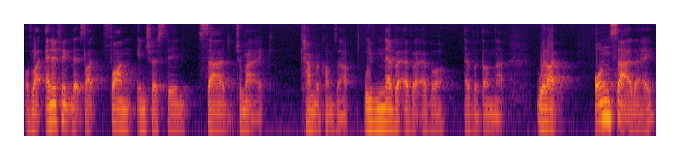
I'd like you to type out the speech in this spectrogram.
of like anything that's like fun, interesting, sad, dramatic, camera comes out. We've never, ever, ever, ever done that. We're like, on Saturday,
